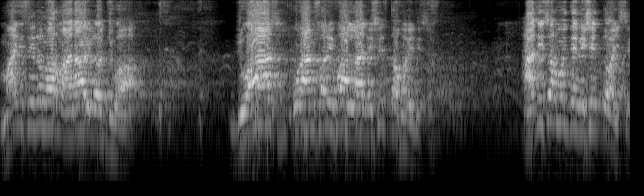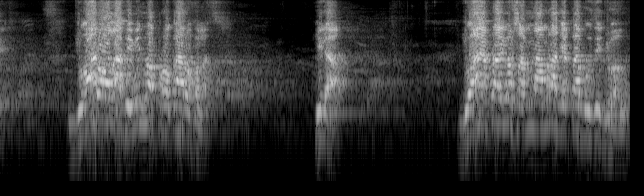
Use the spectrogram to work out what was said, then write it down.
মাইসিরু নর মানা হইল জুয়া জুয়া কোরআন শরীফ আল্লাহ নিষিদ্ধ করে দিছে। হাদিসের মধ্যে নিষিদ্ধ হইছে। জুয়ার ওয়ালা বিভিন্ন প্রকার হল আছে। কিলা? জুয়া একটা হইল, সামনে আমরা যেটা বুঝি জুয়াও।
